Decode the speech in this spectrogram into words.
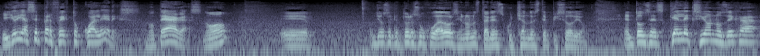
Y yo ya sé perfecto cuál eres. No te hagas, ¿no? Eh, yo sé que tú eres un jugador, si no, no estarías escuchando este episodio. Entonces, ¿qué lección nos deja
